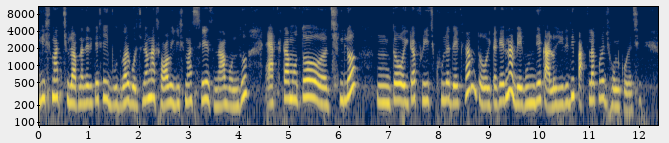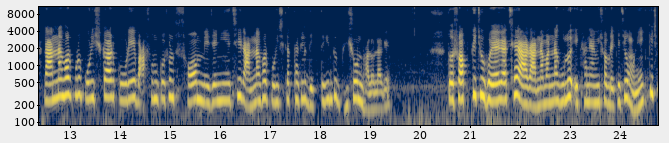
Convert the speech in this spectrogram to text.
ইলিশ মাছ ছিল, আপনাদেরকে সেই বুধবার বলছিলাম না, সব ইলিশ মাছ শেষ না বন্ধু, একটা মতো ছিল। তো ওইটা ফ্রিজ খুলে দেখলাম, তো ওইটাকে না বেগুন দিয়ে কালো জিরে দিয়ে পাতলা করে ঝোল করেছি। রান্নাঘর পুরো পরিষ্কার করে বাসন কোসন সব মেজে নিয়েছি, রান্নাঘর পরিষ্কার থাকলে দেখতে কিন্তু ভীষণ ভালো লাগে। তো সব কিছু হয়ে গেছে আর রান্নাবান্নাগুলো এখানে আমি সব রেখেছি, অনেক কিছু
